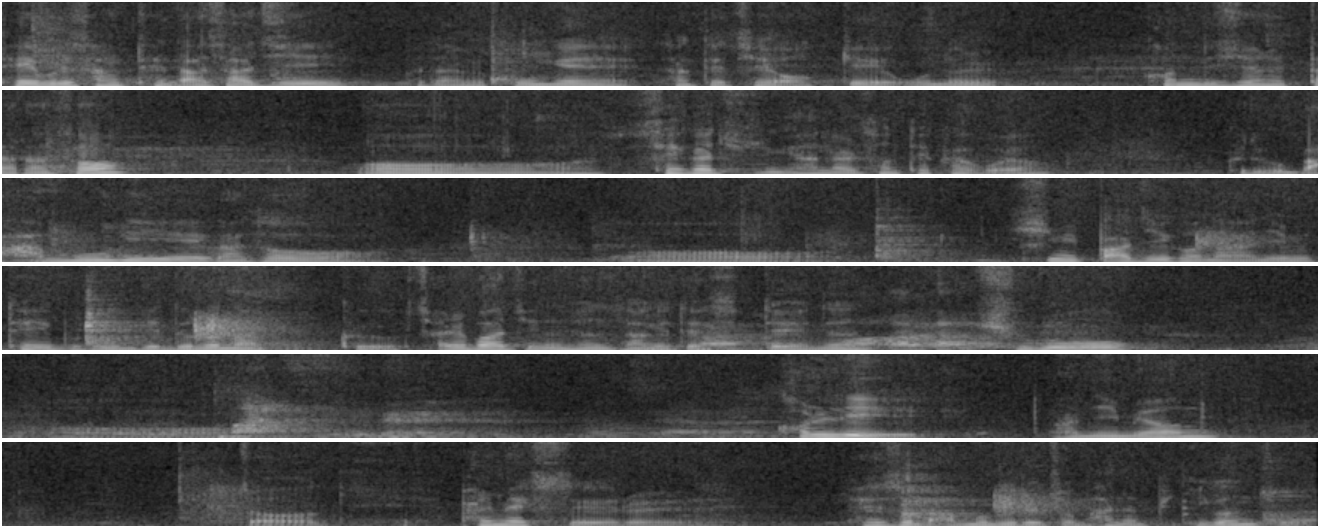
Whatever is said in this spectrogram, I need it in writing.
테이블의 상태 나사지, 그 다음에 공의 상태 제 어깨 오늘 컨디션에 따라서 어, 세 가지 중에 하나를 선택하고요. 그리고 마무리에 가서 어, 힘이 빠지거나 아니면 테이블이 이제 늘어나 그 짧아지는 현상이 됐을 때는 주로 어, 컬리 아니면 저기 팔맥스를 해서 마무리를 좀 하는 편- 이건 좀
